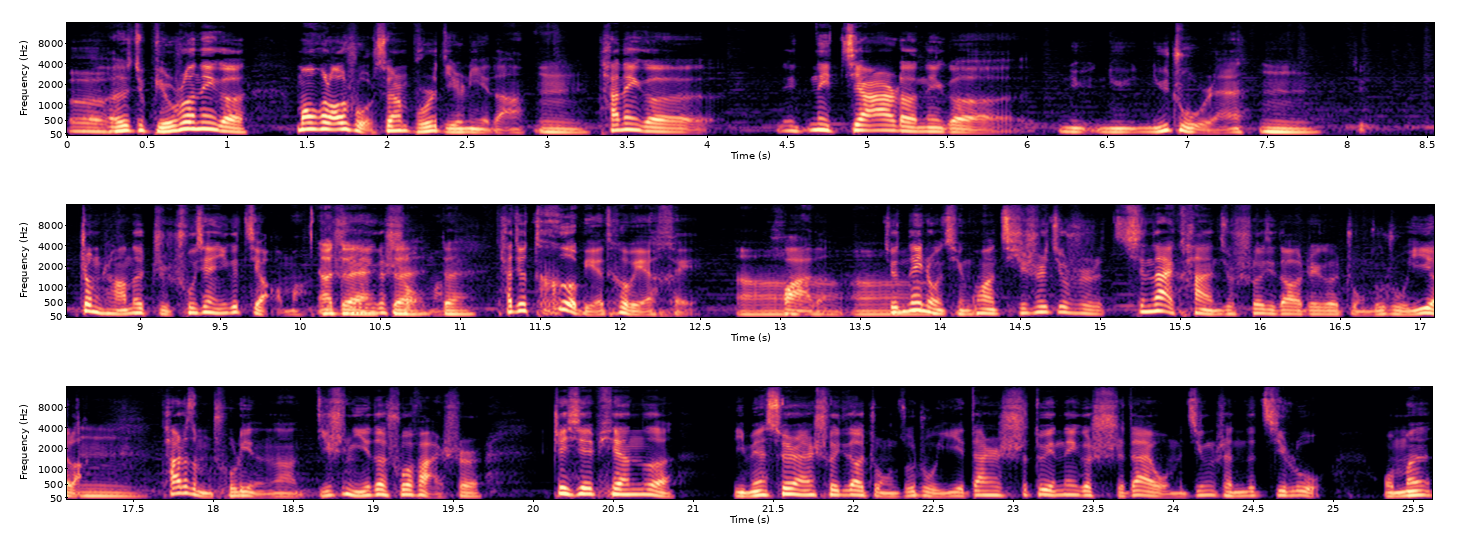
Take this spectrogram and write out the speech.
嗯呃，就比如说那个猫和老鼠，虽然不是迪士尼的啊，嗯。他那个那那家的那个女女女主人，嗯。正常的只出现一个脚嘛，啊，只出现对一个手嘛，对他就特别特别黑，啊画的。啊就那种情况，其实就是现在看就涉及到这个种族主义了。嗯。他是怎么处理的呢？迪士尼的说法是，这些片子里面虽然涉及到种族主义，但是是对那个时代我们精神的记录。我们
